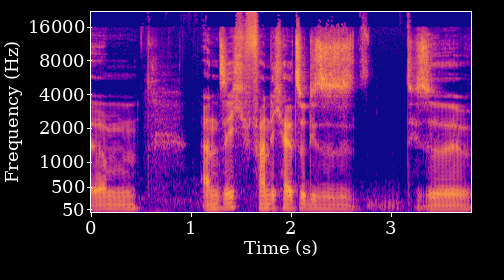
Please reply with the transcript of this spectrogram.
ähm, an sich, fand ich halt so diese, diese,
